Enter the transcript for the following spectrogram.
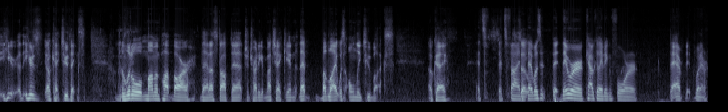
here, here's okay. Two things. The little mom and pop bar that I stopped at to try to get my check in. That Bud Light was only two bucks. Okay. That's that's fine. So- that wasn't. That they were calculating for the average. Whatever.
